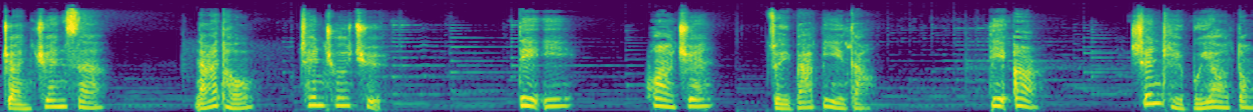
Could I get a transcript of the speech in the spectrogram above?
转圈子啊，拿头撑出去。第一，画圈，嘴巴闭到。第二，身体不要动，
